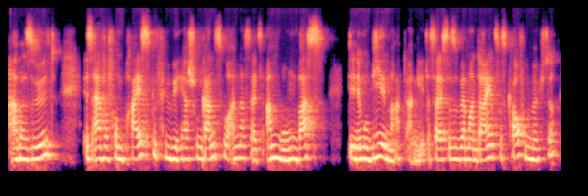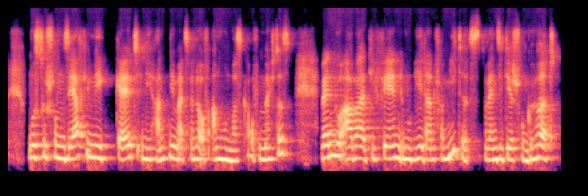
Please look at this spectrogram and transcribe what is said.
Aber Sylt ist einfach vom Preisgefüge her schon ganz woanders als Amrum, was den Immobilienmarkt angeht. Das heißt also, wenn man da jetzt was kaufen möchte, musst du schon sehr viel mehr Geld in die Hand nehmen, als wenn du auf Amrum was kaufen möchtest. Wenn du aber die Ferienimmobilie dann vermietest, wenn sie dir schon gehört,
